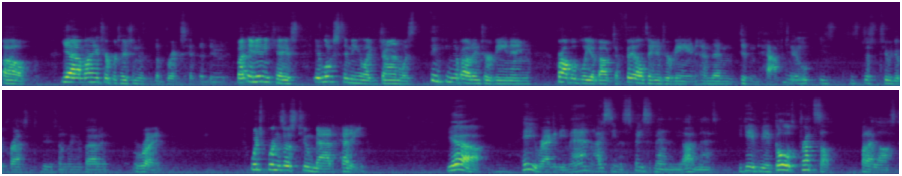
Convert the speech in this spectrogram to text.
Oh. Yeah, my interpretation is that the bricks hit the dude. But in any case, it looks to me like John was thinking about intervening, probably about to fail to intervene, and then didn't have to. He- He's, he's just too depressed to do something about it. Right. Which brings us to Mad Hetty. Yeah. Hey, Raggedy Man, I seen a spaceman in the automat. He gave me a gold pretzel, but I lost.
